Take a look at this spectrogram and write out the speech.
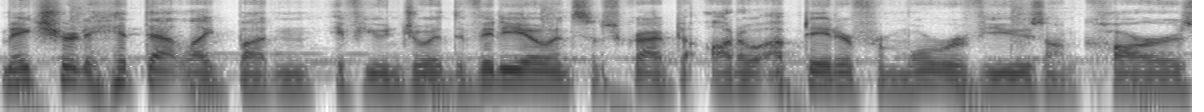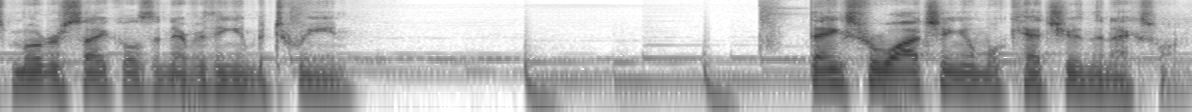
Make sure to hit that like button if you enjoyed the video and subscribe to Auto Updater for more reviews on cars, motorcycles, and everything in between. Thanks for watching, and we'll catch you in the next one.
